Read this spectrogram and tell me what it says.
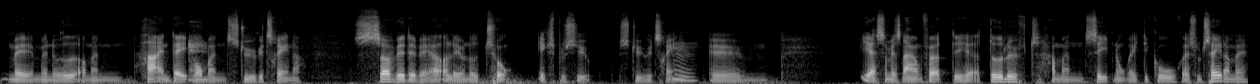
med, med noget, og man har en dag, hvor man styrketræner, så vil det være at lave noget tung, eksplosiv styrketræning. Mm. Øhm, ja, som jeg snakkede om før, det her dødløft har man set nogle rigtig gode resultater med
